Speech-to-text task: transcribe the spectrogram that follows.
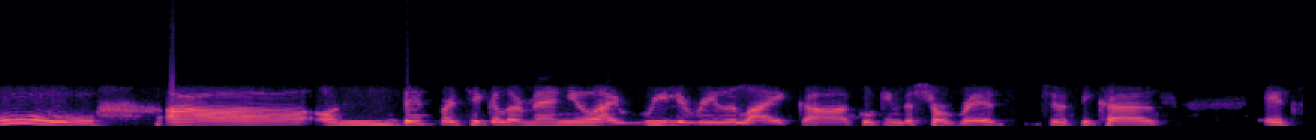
Ooh, uh, on this particular menu, I really, really like uh, cooking the short ribs just because it's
